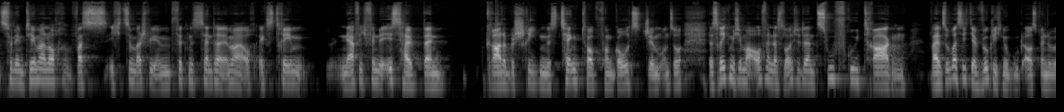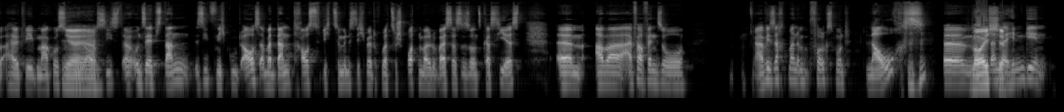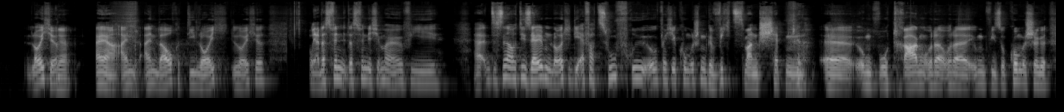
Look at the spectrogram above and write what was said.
zu dem Thema noch, was ich zum Beispiel im Fitnesscenter immer auch extrem nervig finde, ist halt dein gerade beschriebenes Tanktop von Gold's Gym und so. Das regt mich immer auf, wenn das Leute dann zu früh tragen. Weil sowas sieht ja wirklich nur gut aus, wenn du halt wie Markus ja, ja. aussiehst. Äh, und selbst dann sieht's nicht gut aus, aber dann traust du dich zumindest nicht mehr drüber zu spotten, weil du weißt, dass du sonst kassierst. Ähm, aber einfach, wenn so, ja, wie sagt man im Volksmund, Lauchs, mhm. ähm, Leuche. dann dahin gehen. Leuche? Ja. Ah ja, ein, ein Lauch, die Leuch, Leuche. Ja, das finde das finde ich immer irgendwie. Ja, das sind auch dieselben Leute, die einfach zu früh irgendwelche komischen Gewichtsmanschetten ja. äh, irgendwo tragen oder, oder irgendwie so komische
